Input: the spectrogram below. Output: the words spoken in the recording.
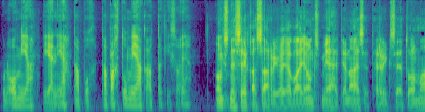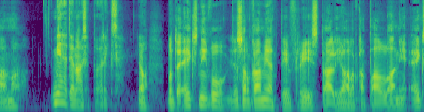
kuin omia pieniä tapu, tapahtumia kautta kisoja. Onko ne sekasarjoja vai onko miehet ja naiset erikseen tuolla maailmalla? Miehet ja naiset on erikseen. Joo, mutta eikö niinku, jos alkaa miettiä freestyle-jalkapalloa, niin eikö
